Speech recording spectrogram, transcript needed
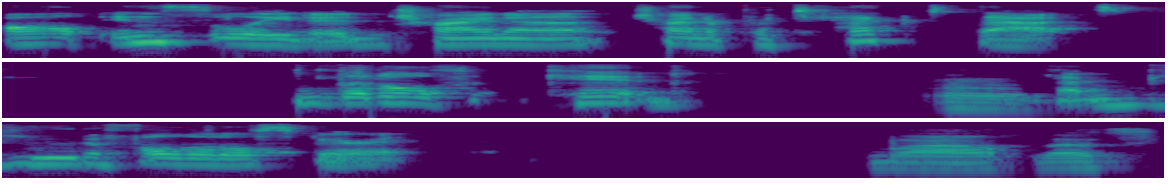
all insulated, trying to, trying to protect that little kid, mm. that beautiful little spirit. Wow. That's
